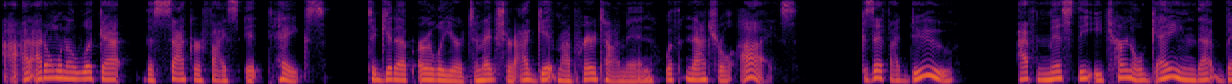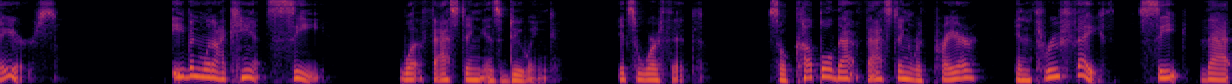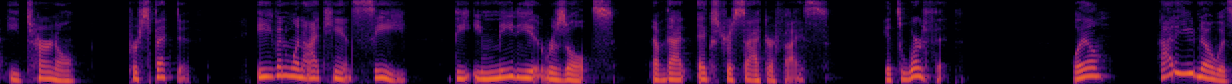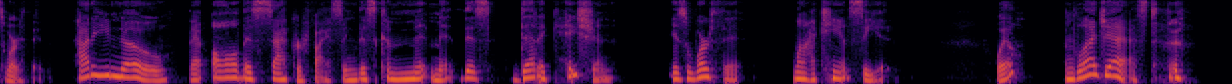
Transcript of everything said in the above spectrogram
I, I don't want to look at the sacrifice it takes to get up earlier to make sure I get my prayer time in with natural eyes. Because if I do, I've missed the eternal gain that bears. Even when I can't see what fasting is doing, it's worth it. So couple that fasting with prayer and through faith, seek that eternal perspective. Even when I can't see the immediate results of that extra sacrifice, it's worth it. Well, how do you know it's worth it? How do you know that all this sacrificing, this commitment, this dedication is worth it when I can't see it? Well, I'm glad you asked.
